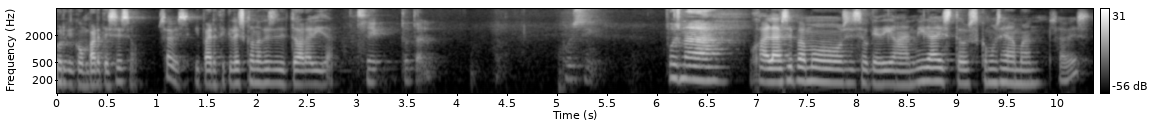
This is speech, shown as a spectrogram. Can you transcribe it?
porque compartes eso, ¿sabes? Y parece que les conoces de toda la vida. Sí, total. Pues sí. Pues nada, Ojalá sepamos eso, que digan, mira estos, ¿cómo se llaman? ¿Sabes?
